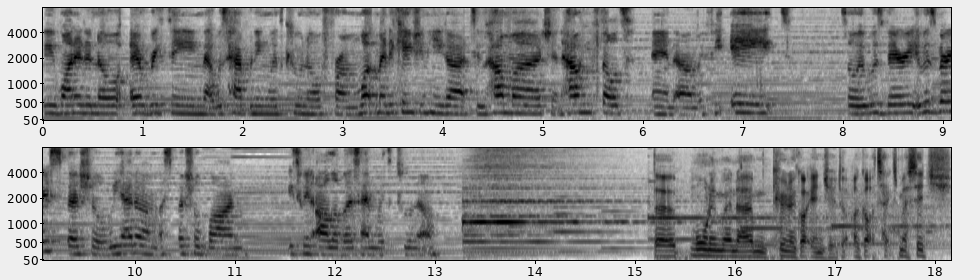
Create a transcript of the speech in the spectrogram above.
We wanted to know everything that was happening with Kuno from what medication he got to how much and how he felt and um, if he ate. So it was very it was very special. We had um, a special bond between all of us and with Kuno. The morning when um, Kuno got injured, I got a text message,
